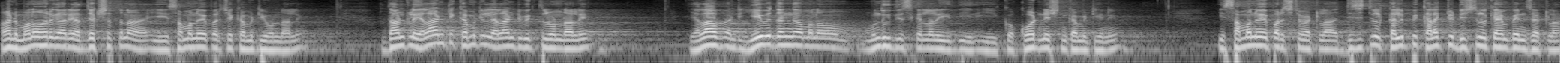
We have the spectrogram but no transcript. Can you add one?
అలాంటి మనోహర్ గారి అధ్యక్షతన ఈ సమన్వయపరిచే కమిటీ ఉండాలి. దాంట్లో ఎలాంటి కమిటీలు ఎలాంటి వ్యక్తులు ఉండాలి? ఎలా అంటే ఏ విధంగా మనం ముందుకు తీసుకెళ్ళాలి ఈ కోఆర్డినేషన్ కమిటీని? ఈ సమన్వయపరచడం ఎట్లా? డిజిటల్ కలిపి కలెక్టివ్ డిజిటల్ క్యాంపెయిన్స్ ఎట్లా?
